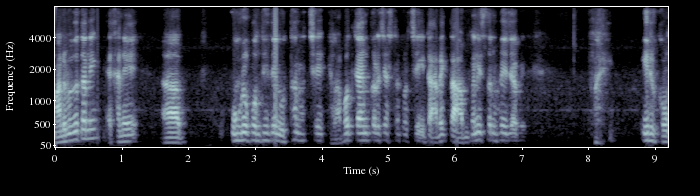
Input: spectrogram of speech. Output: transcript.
মানবিকতা নেই, এখানে উগ্রপন্থীদের উত্থান হচ্ছে, খেলাফত কায়েম করার চেষ্টা করছে, এটা আরেকটা আফগানিস্তান হয়ে যাবে। এরকম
